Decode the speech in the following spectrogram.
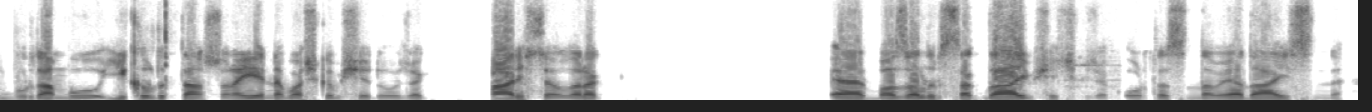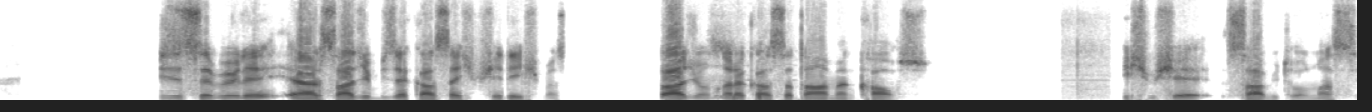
Buradan bu yıkıldıktan sonra yerine başka bir şey doğacak. Tarihsel olarak eğer baz alırsak daha iyi bir şey çıkacak. Ortasında veya daha iyisinde. Biz ise böyle eğer sadece bize kalsa hiçbir şey değişmez. Sadece onlara kalsa tamamen kaos. Hiçbir şey sabit olmaz.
